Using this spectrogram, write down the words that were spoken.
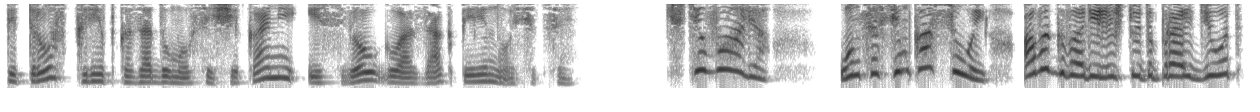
Петрос крепко задумался щеками и свел глаза к переносице. «Тетя Валя, он совсем косой, а вы говорили, что это пройдет!»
